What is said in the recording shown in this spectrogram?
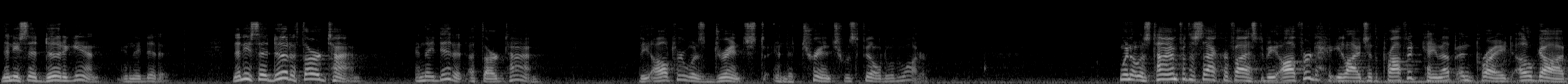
Then he said, Do it again. And they did it. Then he said, Do it a third time. And they did it a third time. The altar was drenched, and the trench was filled with water. When it was time for the sacrifice to be offered, Elijah the prophet came up and prayed, O God,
